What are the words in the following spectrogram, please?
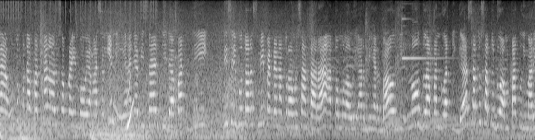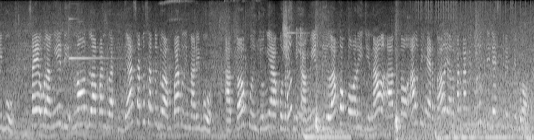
Nah, untuk mendapatkan Orisop Rainbow yang asli ini hanya bisa didapat di distributor resmi PT Natural Nusantara atau melalui Arbi Herbal di 0823 1124 5000. Saya ulangi di 0823 1124 5000 atau kunjungi akun resmi kami di Lakoko Original atau Albi Herbal yang akan kami tulis di deskripsi box.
